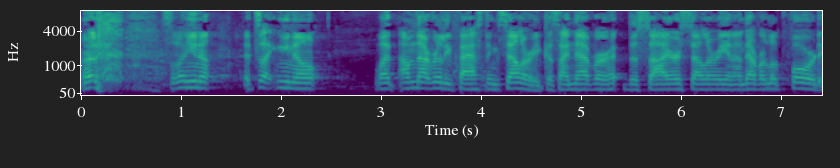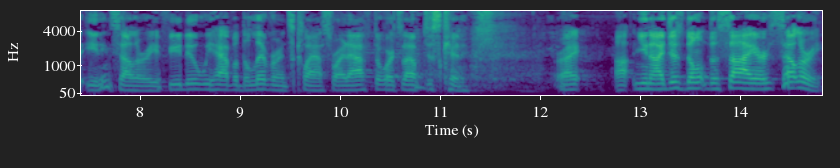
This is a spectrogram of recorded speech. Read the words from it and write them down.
so, you know, it's like, you know, I'm not really fasting celery because I never desire celery and I never look forward to eating celery. If you do, we have a deliverance class right afterwards. No, I'm just kidding. Right? Uh, you know, I just don't desire celery.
